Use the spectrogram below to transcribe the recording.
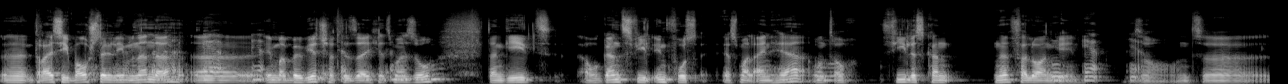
äh, 30 Baustellen nebeneinander äh, ja, immer bewirtschaftet, sage ich jetzt mal so, mhm. dann geht auch ganz viel Infos erstmal einher und mhm. auch vieles kann ne, verloren mhm. gehen. Ja, ja. So, und äh,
